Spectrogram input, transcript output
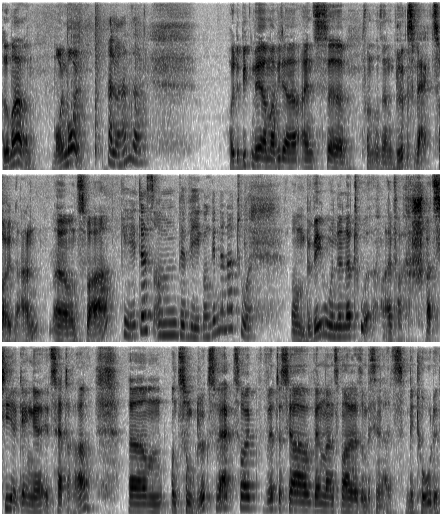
Hallo Maren, moin moin. Hallo Hansa. Heute bieten wir ja mal wieder eins äh, von unseren Glückswerkzeugen an. Äh, und zwar geht es um Bewegung in der Natur. Um Bewegung in der Natur, einfach Spaziergänge etc. Ähm, und zum Glückswerkzeug wird es ja, wenn man es mal so ein bisschen als Methode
